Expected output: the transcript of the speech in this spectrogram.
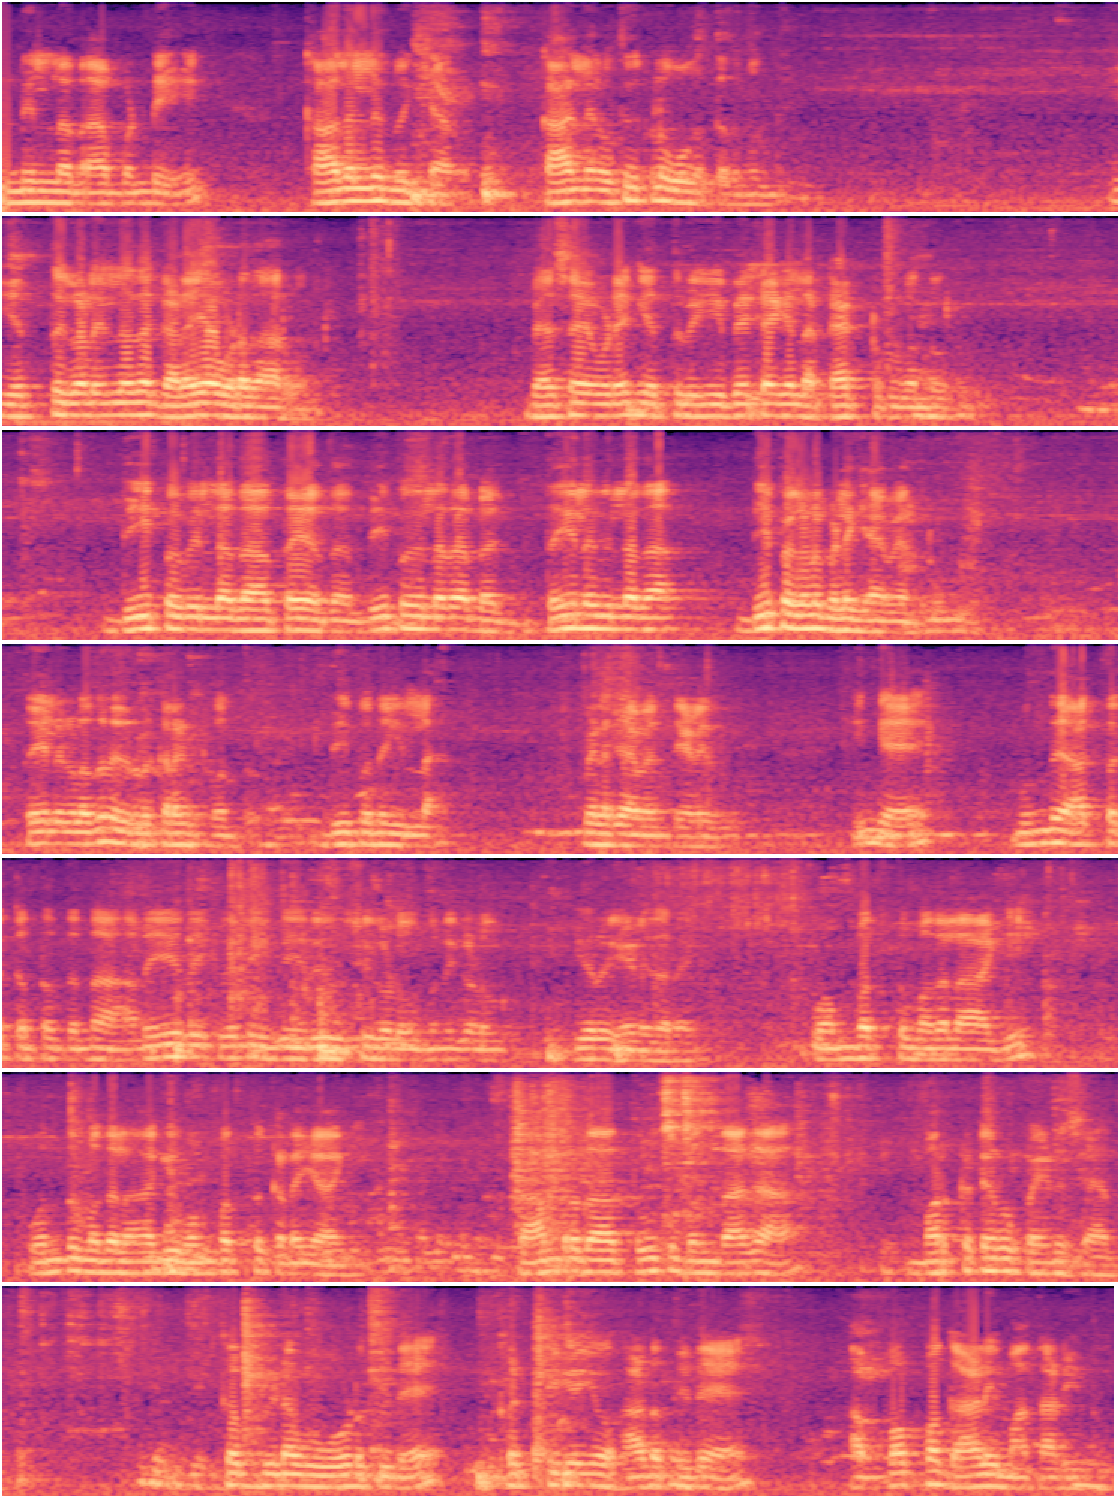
ಕಣ್ಣಿಲ್ಲದ ಬಂಡಿ ಕಾಲಲ್ಲೇ ನುಗ್ಗ್ಯಾರು. ಕಾಲಲ್ಲಿ ಒತ್ತಿದ್ಕೊಂಡು ಹೋಗುತ್ತದೆ ಮುಂದೆ. ಎತ್ತುಗಳಿಲ್ಲದ ಗಳೆಯ ಒಡೆದಾರು ಅಂದ್ರು ಬೇಸಾಯ ಹೊಡೆಯಕ್ಕೆ ಎತ್ತು ಈ ಬೇಕಾಗಿಲ್ಲ ಟ್ರ್ಯಾಕ್ಟರ್ಗಳು ಬಂದವರು ದೀಪವಿಲ್ಲದ ತೈ- ದೀಪವಿಲ್ಲದ ತೈಲವಿಲ್ಲದ ದೀಪಗಳು ಬೆಳಗ್ಗೆ ಯಾವೆ ಅಂದರು. ತೈಲಗಳಂದ್ರೆ ಇದ್ರ ಕರೆಂಟ್ ಬಂತು. ದೀಪನೇ ಇಲ್ಲ. ಬೆಳಗಾವೆ ಅಂತ ಹೇಳಿದರು. ಹಿಂಗೆ ಮುಂದೆ ಆಗ್ತಕ್ಕಂಥದ್ದನ್ನು ಅನೇಕ ರೀತಿಯಲ್ಲಿ ಇಲ್ಲಿ ಋಷಿಗಳು, ಮುನಿಗಳು ಇವರು ಹೇಳಿದ್ದಾರೆ. ಒಂಬತ್ತು ಮೊದಲಾಗಿ, ಒಂದು ಮೊದಲಾಗಿ, ಒಂಬತ್ತು ಕಡೆಯಾಗಿ. ತಾಮ್ರದ ತೂಕು ಬಂದಾಗ ಮರ್ಕಟೆರು ಪಯಣಿಸಿ ಅಂತ ಕಬ್ಬಿಣವು ಓಡುತ್ತಿದೆ, ಕಟ್ಟಿಗೆಯು ಹಾಡುತ್ತಿದೆ ಅಬ್ಬಪ್ಪ ಗಾಳಿ ಮಾತಾಡಿತು.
